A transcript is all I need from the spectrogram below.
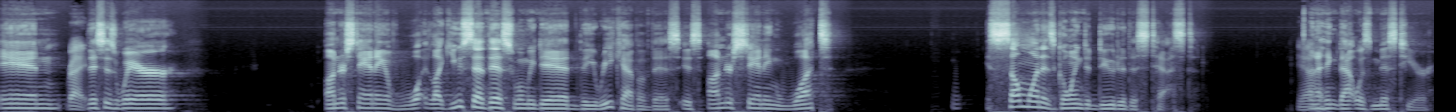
and right. this is where understanding of what, like you said, this when we did the recap of this, is understanding what someone is going to do to this test. Yeah. And I think that was missed here.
